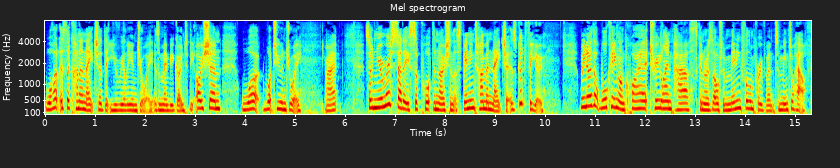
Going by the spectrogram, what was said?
What is the kind of nature that you really enjoy? Is it maybe going to the ocean? What What do you enjoy? Right. So numerous studies support the notion that spending time in nature is good for you. We know that walking on quiet, tree lined paths can result in meaningful improvement to mental health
